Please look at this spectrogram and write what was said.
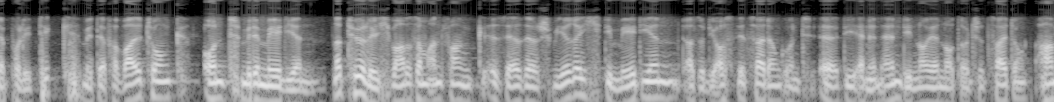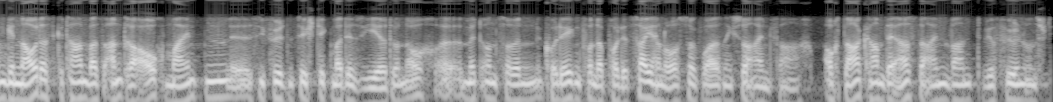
der Politik, mit der Verwaltung und mit den Medien. Natürlich war das am Anfang sehr, sehr schwierig. Die Medien, also die Ostsee-Zeitung und äh, die NNN, die neue Norddeutsche Zeitung, haben genau das getan, was andere auch meinten. Äh, sie fühlten sich stigmatisiert und auch äh, mit unseren Kollegen von der Polizei in Rostock war es nicht so einfach. Auch da kam der erste Einwand, wir fühlen uns stigmatisiert.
